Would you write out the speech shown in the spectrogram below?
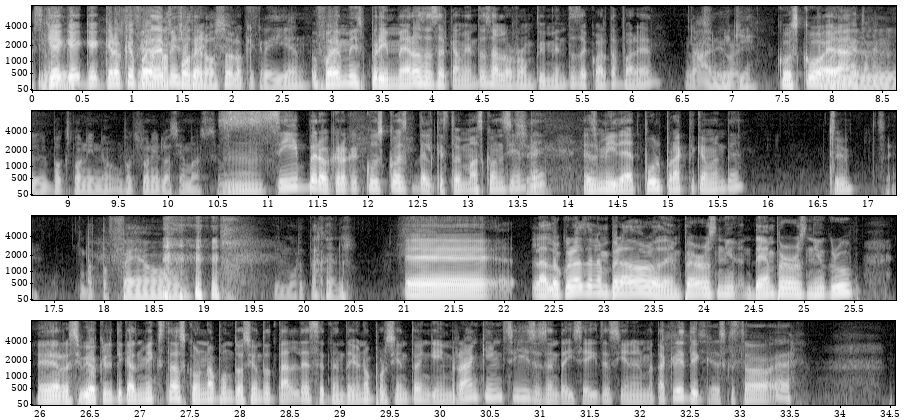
Ese Que, güey que- que creo que fue era de más mis poderoso de lo que creían. fue de mis primeros acercamientos a los rompimientos de cuarta pared. No, Sí, el. Mickey. Cusco Era era el, también. Box Bunny, ¿no? Box Bunny lo hacía más. Sí, pero creo que Cusco es del que estoy más consciente. Sí. Es mi Deadpool prácticamente. Sí. Sí. Vato feo. Inmortal. Eh, Las locuras del emperador o The Emperor's New, The Emperor's New Group eh, recibió críticas mixtas con una puntuación total de 71% en Game Rankings y 66 de 100 en Metacritic. Sí, es que está... Eh.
